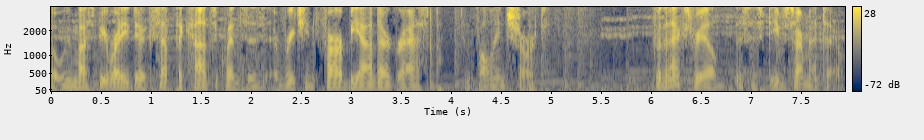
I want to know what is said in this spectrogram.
but we must be ready to accept the consequences of reaching far beyond our grasp and falling short. For the next reel, this is Steve Sarmento.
